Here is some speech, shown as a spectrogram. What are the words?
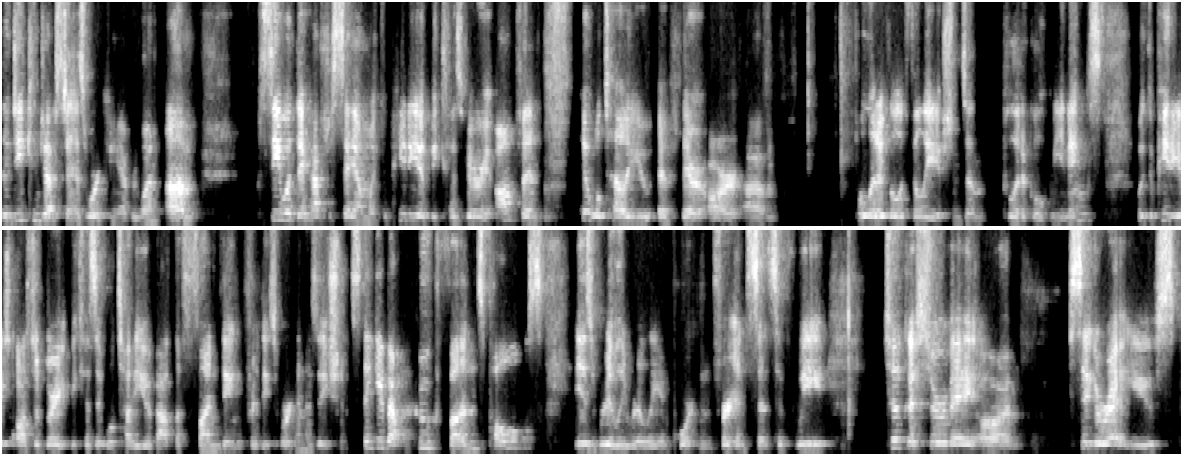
The decongestant is working, everyone. Um, see what they have to say on Wikipedia because very often it will tell you if there are um, political affiliations and political leanings. Wikipedia is also great because it will tell you about the funding for these organizations. Thinking about who funds polls is really, really important. For instance, if we took a survey on cigarette use,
